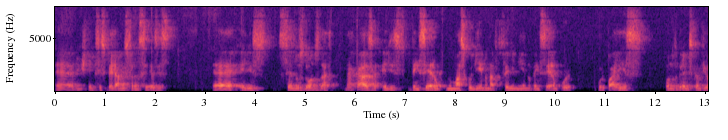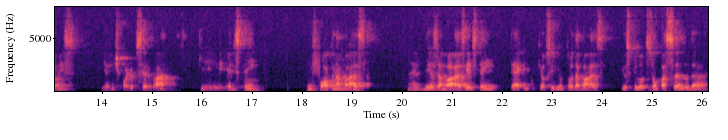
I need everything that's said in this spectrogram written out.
É, a gente tem que se espelhar nos franceses. É, eles, sendo os donos da, da casa, eles venceram no masculino, no feminino, venceram por, por país, foram os grandes campeões. E a gente pode observar que eles têm um foco na base. Né? Desde a base, eles têm técnico que auxiliam toda a base e os pilotos vão passando da,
